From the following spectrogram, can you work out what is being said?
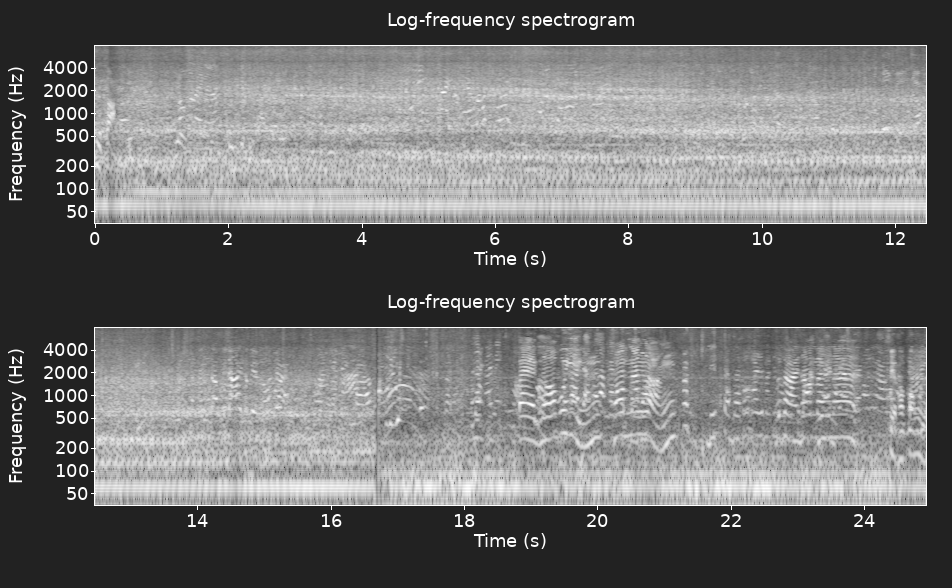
ถูกต้องแปลกเนาะผู้หญิงชอบนั่งหลังผู้ชายชอบนั่งหน้าเสียงเขากล้องหมดเล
